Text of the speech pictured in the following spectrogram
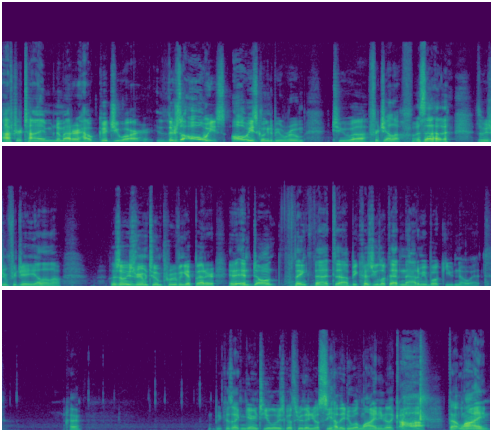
after time, no matter how good you are, there's always, always going to be room to uh, for Jello. Is that a, there's always room for J E L L O? There's always room to improve and get better. And, and don't think that uh, because you looked at an anatomy book, you know it. Okay? Because I can guarantee you'll always go through there and you'll see how they do a line, and you're like, ah, that line.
